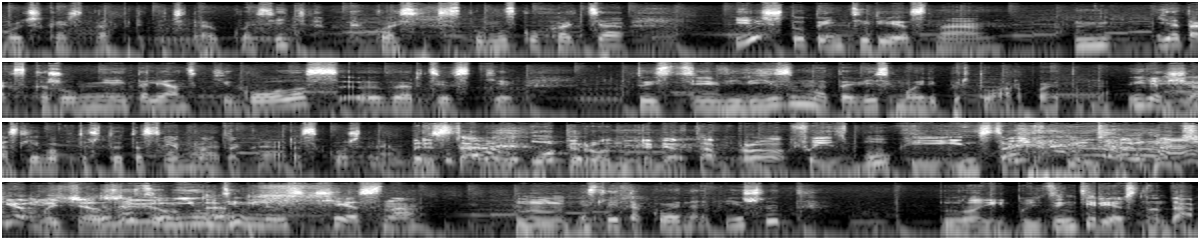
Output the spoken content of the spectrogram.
больше, конечно, предпочитаю классич... классическую музыку, хотя есть что-то интересное. Я так скажу, у меня итальянский голос э, вердиевский. То есть веризм это весь мой репертуар, поэтому я счастлива, потому что это самая так такая роскошная. Представил оперу, например, там про Facebook и. Да, ну чем мы сейчас живем, не удивлюсь, честно. Если такое напишут. Ну и будет интересно, да.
